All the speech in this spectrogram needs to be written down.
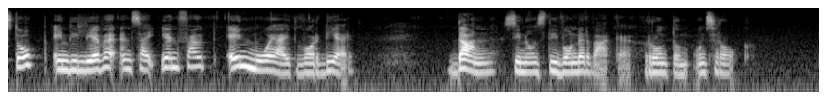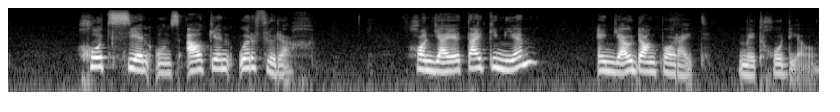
stop en die lewe in sy eenvoud en mooiheid waardeer, dan sien ons die wonderwerke rondom ons raak. God seën ons elkeen oorvloedig. Gaan jy 'n tydjie neem en jou dankbaarheid met God deel.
